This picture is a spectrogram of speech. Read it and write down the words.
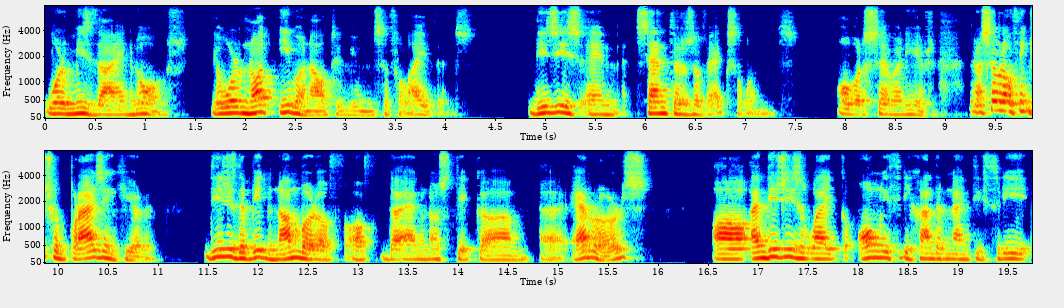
were misdiagnosed. They were not even autoimmune encephalitis. This is in centers of excellence over seven years. There are several things surprising here. This is the big number of, of diagnostic um, uh, errors. Uh, and this is like only 393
